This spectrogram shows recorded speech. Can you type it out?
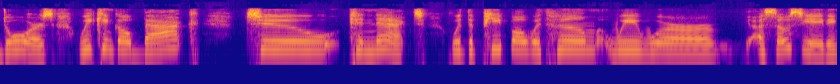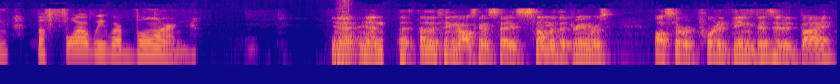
doors, we can go back to connect with the people with whom we were associating before we were born. Yeah, and the other thing I was going to say is some of the dreamers also reported being visited by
